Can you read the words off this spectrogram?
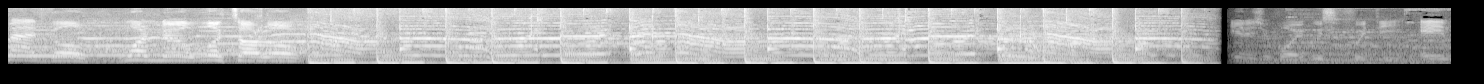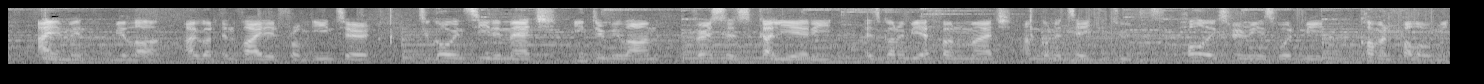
mad goal. 1-0 Lautaro. It is your boy OussiFooty and I am in Milan. I got invited from Inter to go and see the match Inter Milan versus Cagliari. It's gonna be a fun match. I'm gonna take you to this whole experience with me. Come and follow me.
